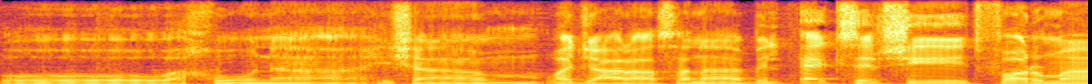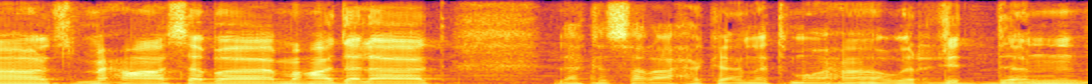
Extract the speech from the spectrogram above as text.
وأخونا هشام وجع راسنا بال Excel sheet format محاسبة معادلات لكن صراحة كانت محاور جدا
